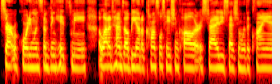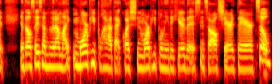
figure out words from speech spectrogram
start recording when something hits me. A lot of times I'll be on a consultation call or a strategy session with a client and they'll say something that I'm like, more people have that question, more people need to hear this. And so I'll share it there. So,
